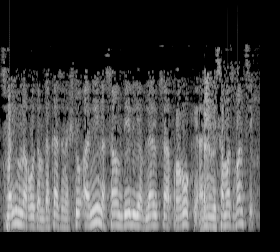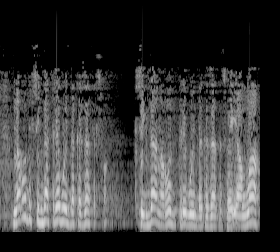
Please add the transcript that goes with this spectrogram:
своим народам доказано, что они на самом деле являются пророки, они не самозванцы. Народы всегда требуют доказательства. Всегда народ требует доказательства. И Аллах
